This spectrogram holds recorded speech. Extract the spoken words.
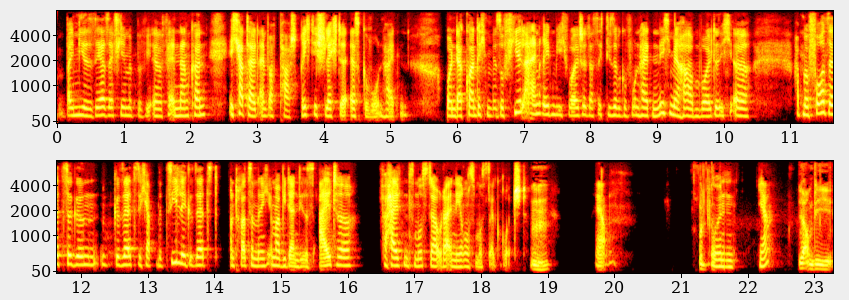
bei mir sehr, sehr viel mit äh, verändern können. Ich hatte halt einfach paar richtig schlechte Essgewohnheiten. Und da konnte ich mir so viel einreden, wie ich wollte, dass ich diese Gewohnheiten nicht mehr haben wollte. Ich äh, habe mir Vorsätze ge gesetzt, ich habe mir Ziele gesetzt und trotzdem bin ich immer wieder in dieses alte Verhaltensmuster oder Ernährungsmuster gerutscht. Mhm. Ja. Und, und, ja? Ja, und wie,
